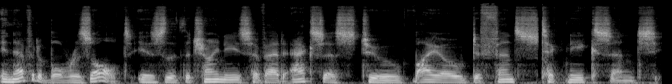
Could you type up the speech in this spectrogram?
inevitable result is that the Chinese have had access to bio defense techniques and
